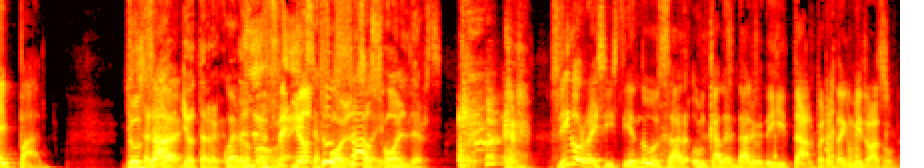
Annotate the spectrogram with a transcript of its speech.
iPad. Yo Tú te, sabes. Yo, te recuerdo con ese fol- sabes. esos folders. Sigo resistiendo usar un calendario digital, pero tengo mi razón.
